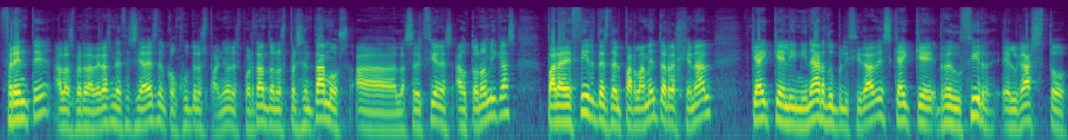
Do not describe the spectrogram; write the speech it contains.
frente a las verdaderas necesidades del conjunto de españoles. Por tanto, nos presentamos a las elecciones autonómicas para decir desde el Parlamento regional que hay que eliminar duplicidades, que hay que reducir el gasto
